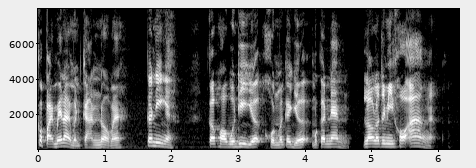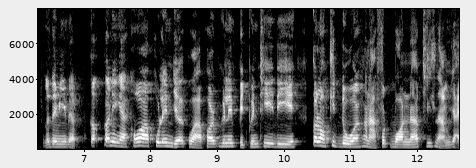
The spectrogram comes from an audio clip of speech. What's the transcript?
ก็ไปไม่ได้เหมือนกันนึกอกไหมก็นี่ไงก็พอพื้นที่เยอะคนมันก็เยอะมันก็แน่น เราเราจะมีข้ออ้างอะเราจะมีแบบก็ก็นี่ไงเพราะว่าผู้เล่นเยอะกว่าเพราะผู้เล่นปิดพื้นที่ดี ก็ลองคิดดูขนาดฟุตบอลนะครับที่สนามใหญ่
